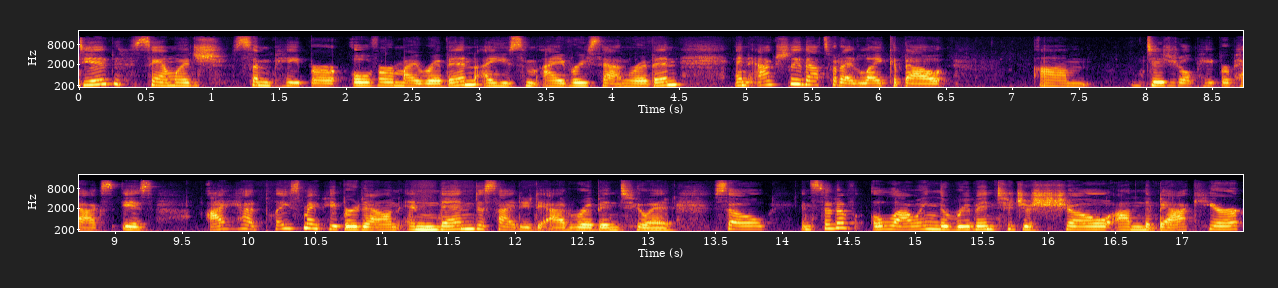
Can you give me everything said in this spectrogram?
did sandwich some paper over my ribbon. I used some ivory satin ribbon. And actually that's what I like about um, digital paper packs is I had placed my paper down and then decided to add ribbon to it. So instead of allowing the ribbon to just show on the back here,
